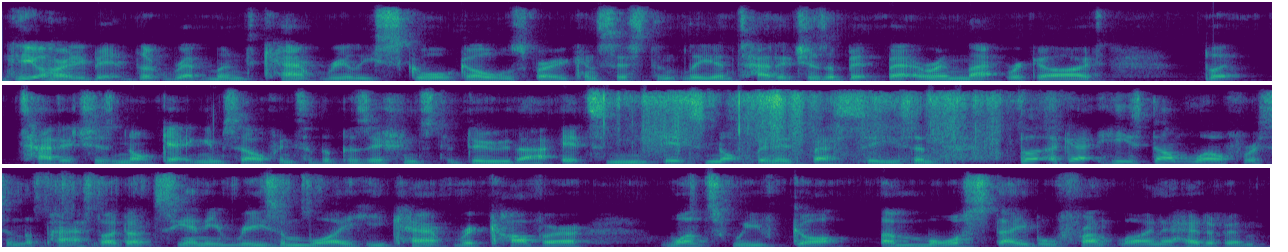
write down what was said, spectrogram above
the irony bit that Redmond can't really score goals very consistently, and Tadic is a bit better in that regard. But Tadic is not getting himself into the positions to do that. It's it's not been his best season, but again, he's done well for us in the past. I don't see any reason why he can't recover once we've got a more stable front line ahead of him.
